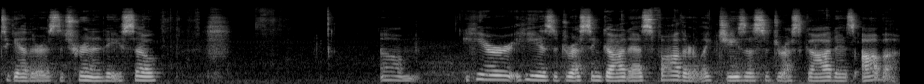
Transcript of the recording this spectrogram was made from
together as the Trinity. So um, here he is addressing God as Father, like Jesus addressed God as Abba,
